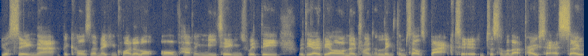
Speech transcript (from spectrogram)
you're seeing that because they're making quite a lot of having meetings with the with the OBR and they're trying to link themselves back to to some of that process. So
